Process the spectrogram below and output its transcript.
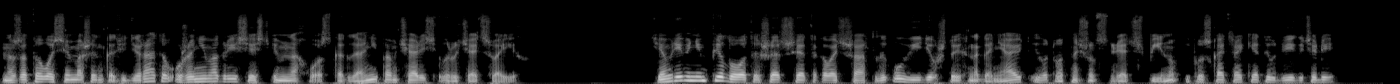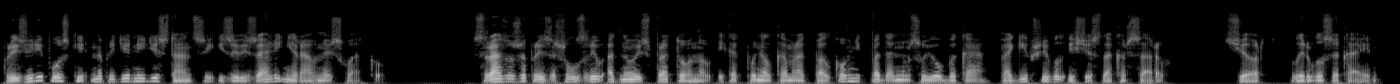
но зато восемь машин конфедератов уже не могли сесть им на хвост, когда они помчались выручать своих. Тем временем пилоты, шедшие атаковать шаттлы, увидев, что их нагоняют и вот-вот начнут стрелять в спину и пускать ракеты в двигатели, произвели пуски на предельной дистанции и завязали неравную схватку. Сразу же произошел взрыв одного из протонов, и, как понял комрад-полковник, по данным своего БК, погибший был из числа корсаров. «Черт!» — вырвался Каин.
